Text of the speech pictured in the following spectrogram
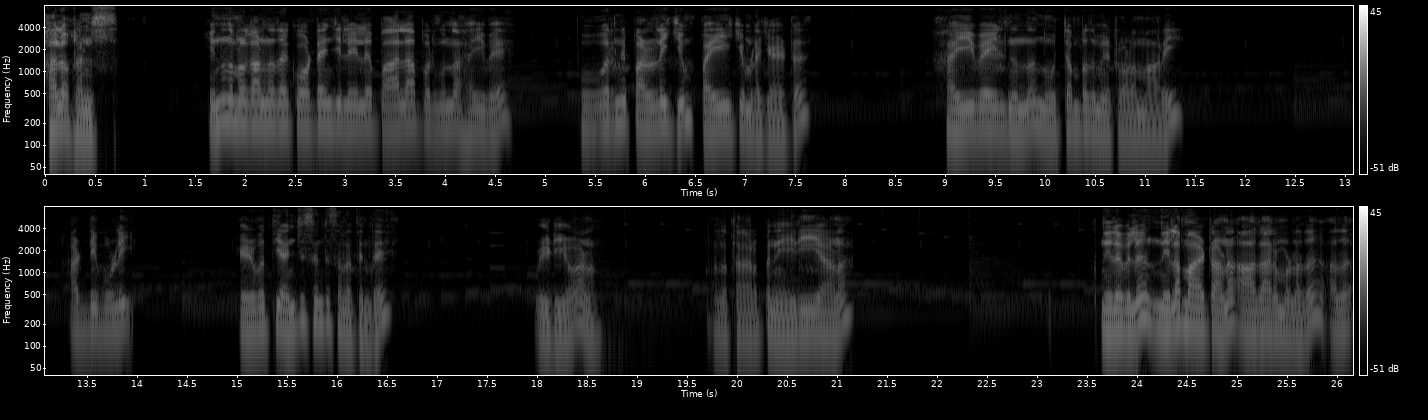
ഹലോ ഫ്രണ്ട്സ് ഇന്ന് നമ്മൾ കാണുന്നത് കോട്ടയം ജില്ലയിൽ പാലാ പൊൻകുന്ന ഹൈവേ പൂവർണി പള്ളിക്കും പൈക്കും ഇടയ്ക്കായിട്ട് ഹൈവേയിൽ നിന്ന് നൂറ്റമ്പത് മീറ്ററോളം മാറി അടിപൊളി എഴുപത്തി അഞ്ച് സെന്റ് സ്ഥലത്തിന്റെ വീഡിയോ ആണ്. നല്ല തകർപ്പൻ ഏരിയയാണ്. നിലവിൽ നിലമായിട്ടാണ് ആധാരമുള്ളത്. അത്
